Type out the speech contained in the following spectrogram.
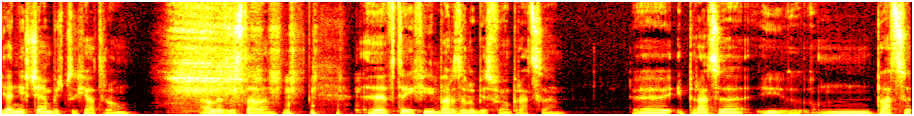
ja nie chciałem być psychiatrą, ale zostałem. E, w tej chwili bardzo lubię swoją pracę. E, I pracę, i mm, pracę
